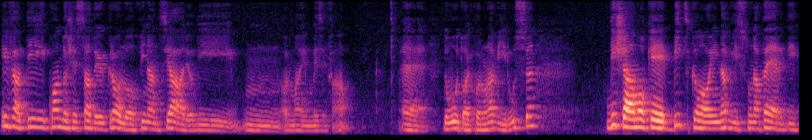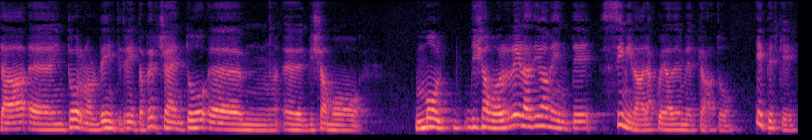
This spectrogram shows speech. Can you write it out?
Infatti, quando c'è stato il crollo finanziario di mm, ormai un mese fa, eh, dovuto al coronavirus, diciamo che Bitcoin ha visto una perdita eh, intorno al 20-30%, ehm, eh, diciamo Mol, diciamo relativamente similare a quella del mercato. E perché?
